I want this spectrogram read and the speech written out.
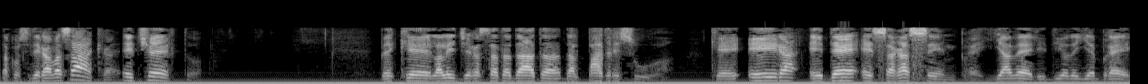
la considerava sacra, e certo, perché la legge era stata data dal Padre suo che era ed è e sarà sempre Yahweh, l'Iddio degli ebrei,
